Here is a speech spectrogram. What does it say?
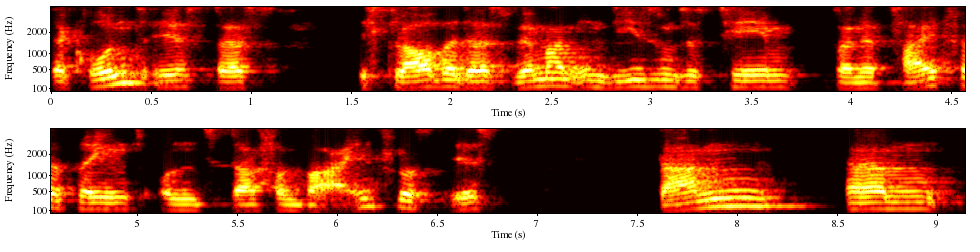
der Grund ist, dass ich glaube, dass wenn man in diesem System seine Zeit verbringt und davon beeinflusst ist, dann, ähm,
